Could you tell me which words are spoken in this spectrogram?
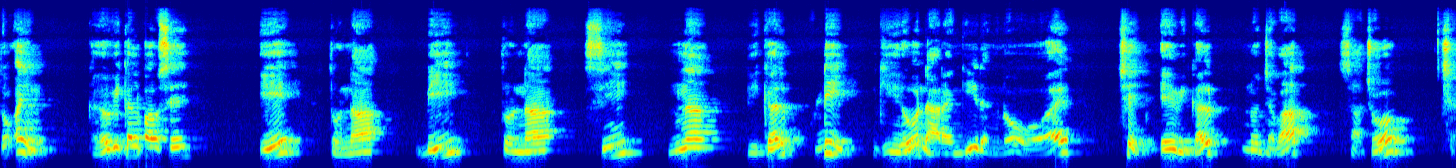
તો અહીં કયો વિકલ્પ આવશે? એ તો ના, બી તો ના, સી ના. વિકલ્પ ડી ઘીરો નારંગી રંગનો હોય છે. એ વિકલ્પનો જવાબ સાચો છે.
